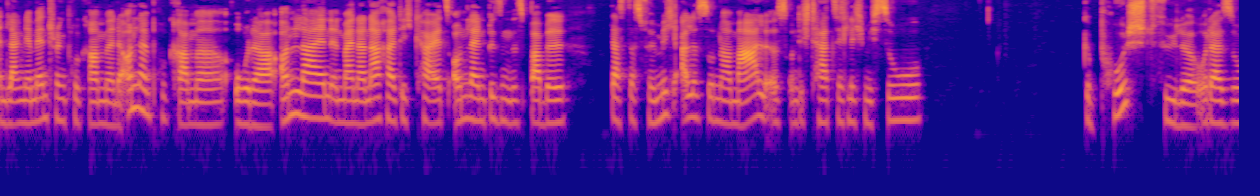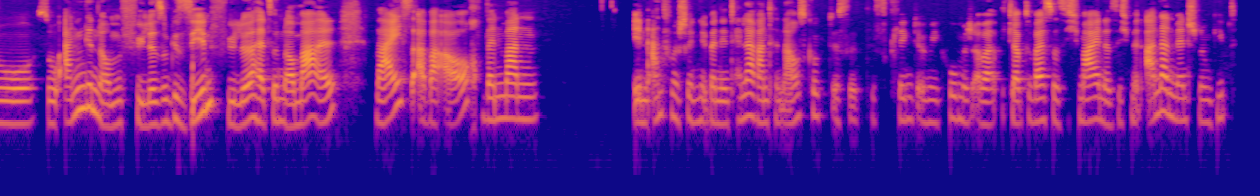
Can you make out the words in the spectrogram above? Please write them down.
entlang der Mentoring-Programme, der Online-Programme oder online in meiner Nachhaltigkeits-Online-Business-Bubble, dass das für mich alles so normal ist und ich tatsächlich mich so gepusht fühle oder so, so angenommen fühle, so gesehen fühle, halt so normal, weiß aber auch, wenn man in Anführungsstrichen über den Tellerrand hinausguckt, das, das klingt irgendwie komisch, aber ich glaube, du weißt, was ich meine, sich mit anderen Menschen umgibt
